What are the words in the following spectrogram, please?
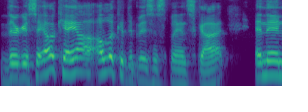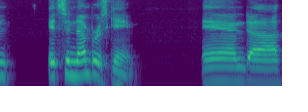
they're going to say, okay, I'll, I'll, look at the business plan, Scott. And then it's a numbers game. And uh,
